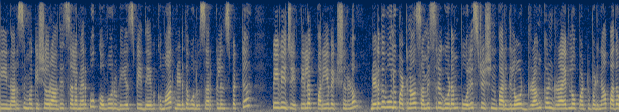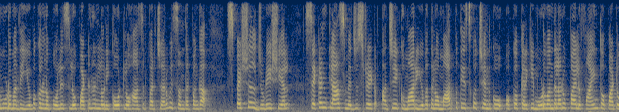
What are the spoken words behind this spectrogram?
డి నరసింహకిషోర్ ఆదేశాల మేరకు కొవ్వూరు డీఎస్పీ దేవకుమార్ నిడదవోలు సర్కిల్ ఇన్స్పెక్టర్ పీవీజీ తిలక్ పర్యవేక్షణలో నిడదవోలు పట్టణ సమిశ్రగూడెం పోలీస్ స్టేషన్ పరిధిలో డ్రంక్ అండ్ డ్రైవ్లో పట్టుబడిన పదమూడు మంది యువకులను పోలీసులు పట్టణంలోని కోర్టులో హాజరుపరిచారు. ఈ సందర్భంగా special judicial second class magistrate Ajay Kumar యువతలో మార్పు తీసుకొచ్చేందుకు ఒక్కొక్కరికి మూడు వందల రూపాయలు ఫైన్తో పాటు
